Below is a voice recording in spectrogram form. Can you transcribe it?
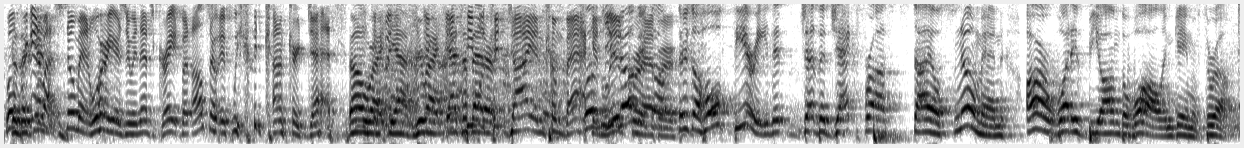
well, forget again, about snowman warriors. I mean, that's great, but also if we could conquer death. Oh, right, If yeah, you're right. if That's a people better- could die and come back Well, and do you live know there's forever. a, there's a whole theory that Ja- the Jack Frost style snowmen are what is beyond the wall in Game of Thrones.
